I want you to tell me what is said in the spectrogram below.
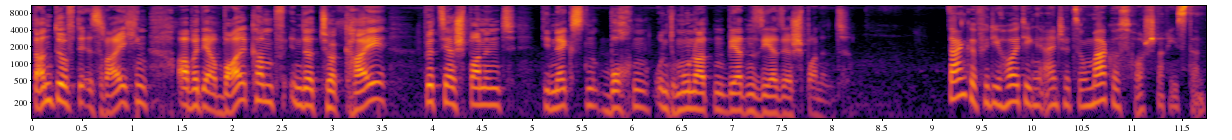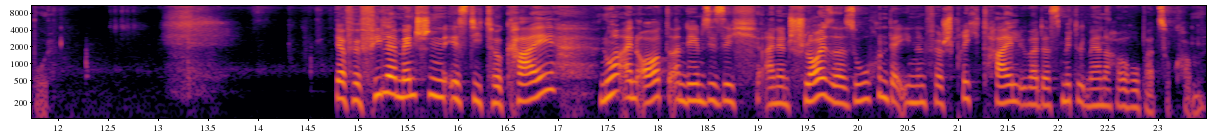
Dann dürfte es reichen. Aber der der Wahlkampf in der Türkei wird sehr spannend. Die nächsten Wochen und Monaten werden sehr, sehr spannend. Danke für die heutigen Einschätzungen. Markus Rosch nach Istanbul. Ja, für viele Menschen ist die Türkei nur ein Ort, an dem sie sich einen Schleuser suchen, der ihnen verspricht, heil über das Mittelmeer nach Europa zu kommen.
